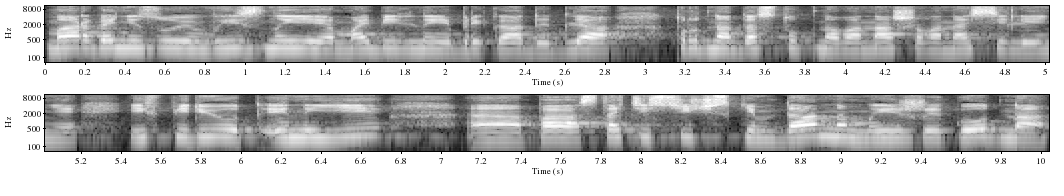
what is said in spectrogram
мы организуем выездные мобильные бригады для труднодоступного нашего населения. И в период НИИ э, по статистическим данным мы ежегодно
